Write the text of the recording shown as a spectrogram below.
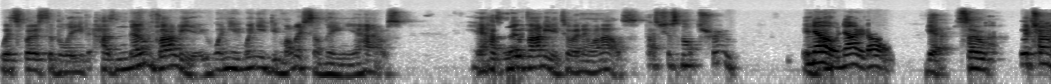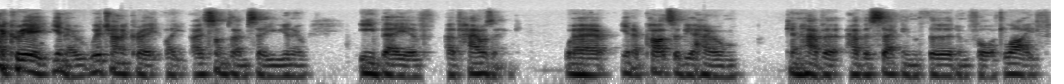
we're supposed to believe it has no value when you when you demolish something in your house. It has no value to anyone else. That's just not true. It no, has, not at all. Yeah. So we're trying to create, you know, we're trying to create like I sometimes say, you know, eBay of of housing, where you know parts of your home can have a have a second, third, and fourth life,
